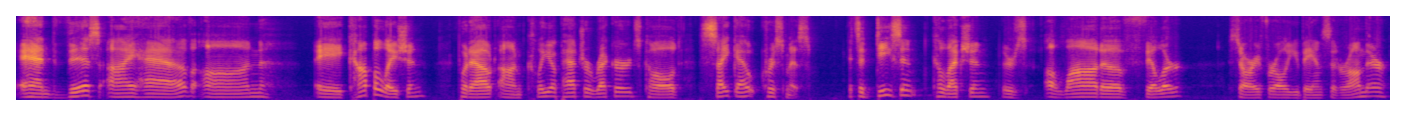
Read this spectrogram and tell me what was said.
And this I have on a compilation put out on Cleopatra Records called Psych Out Christmas. It's a decent collection. There's a lot of filler. Sorry for all you bands that are on there.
